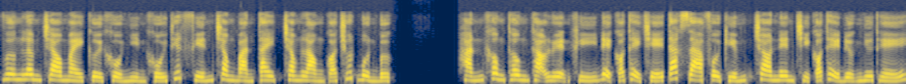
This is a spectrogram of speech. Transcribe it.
Vương Lâm trao mày cười khổ nhìn khối thiết phiến trong bàn tay, trong lòng có chút buồn bực. Hắn không thông thạo luyện khí để có thể chế tác ra phôi kiếm cho nên chỉ có thể được như thế.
